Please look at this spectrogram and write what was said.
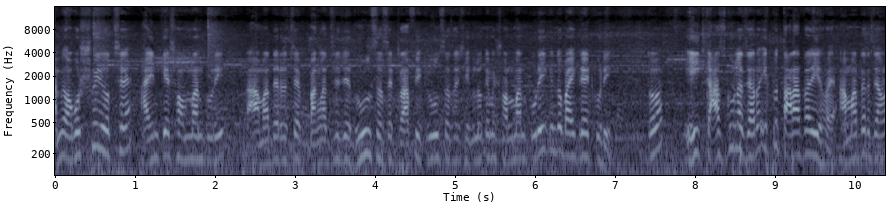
আমি অবশ্যই হচ্ছে আইনকে সম্মান করি। আমাদের হচ্ছে বাংলাদেশে যে রুলস আছে ট্রাফিক রুলস আছে, সেগুলোকে আমি সম্মান করেই কিন্তু বাইক রাইড করি। তো এই কাজগুলো যেন একটু তাড়াতাড়ি হয়, আমাদের যেন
